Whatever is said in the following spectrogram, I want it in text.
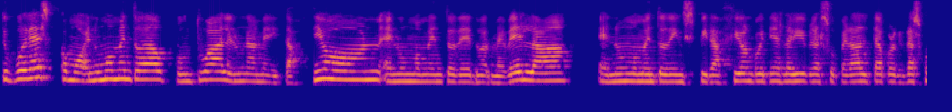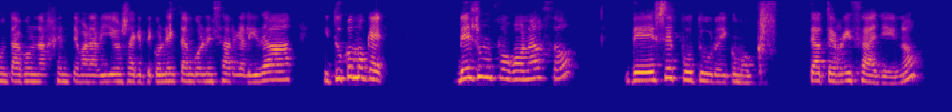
tú puedes, como en un momento dado puntual, en una meditación, en un momento de duerme vela, en un momento de inspiración porque tienes la vibra súper alta, porque te has juntado con una gente maravillosa que te conectan con esa realidad, y tú como que ves un fogonazo de ese futuro y como te aterriza allí, ¿no?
